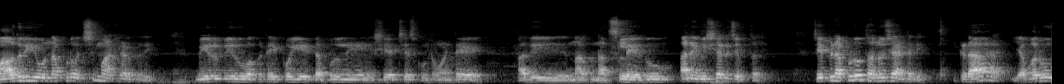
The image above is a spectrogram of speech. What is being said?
మాధురి ఉన్నప్పుడు వచ్చి మాట్లాడుతుంది. మీరు మీరు ఒకటైపోయి డబ్బుల్ని షేర్ చేసుకుంటామంటే అది నాకు నచ్చలేదు అనే విషయాన్ని చెప్తుంది. చెప్పినప్పుడు తనుజ అంటది ఇక్కడ ఎవరు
